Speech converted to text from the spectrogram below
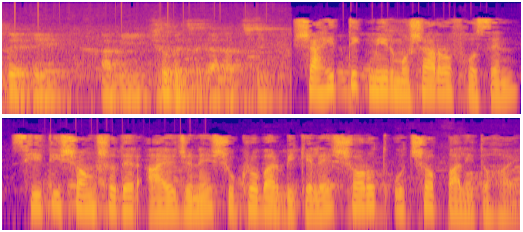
শিশুদেরকে আমি শুভেচ্ছা জানাচ্ছি। সাহিত্যিক মীর মোশাররফ হোসেন স্মৃতি সংসদের আয়োজনে শুক্রবার বিকেলে শরৎ উৎসব পালিত হয়।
